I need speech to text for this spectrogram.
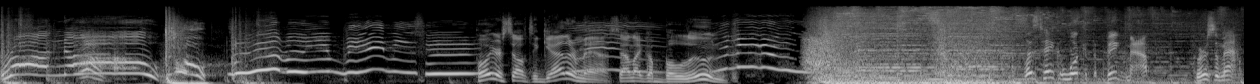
Ron, no! Oh! Mama, you babies. Pull yourself together, man. Sound like a balloon. Let's take a look at the big map. Where's the map?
